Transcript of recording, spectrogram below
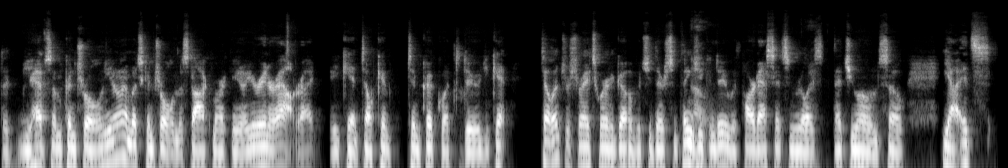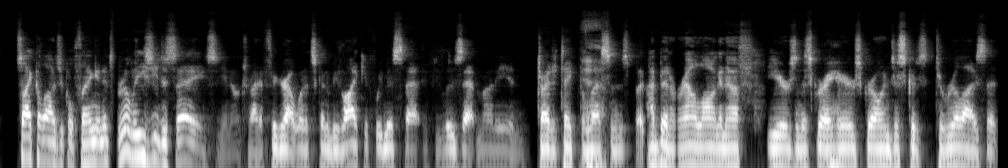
that you have some control. You don't have much control in the stock market. You know, you're in or out, right? You can't tell Kim, Tim Cook what to do. You can't tell interest rates where to go, but you, there's some things No. you can do with hard assets and real estate that you own. So, yeah, it's psychological thing, and it's real easy to say. So, you know, try to figure out what it's going to be like if we miss that, if you lose that money, and try to take the Yeah. lessons. But I've been around long enough, years, and this gray hair is growing, just because to realize that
